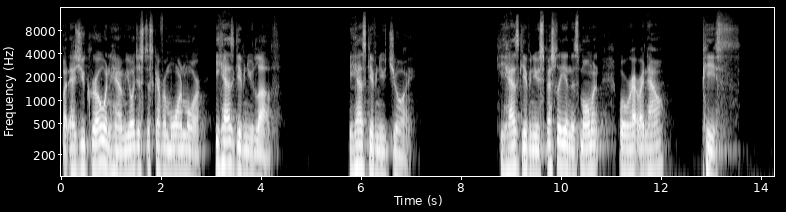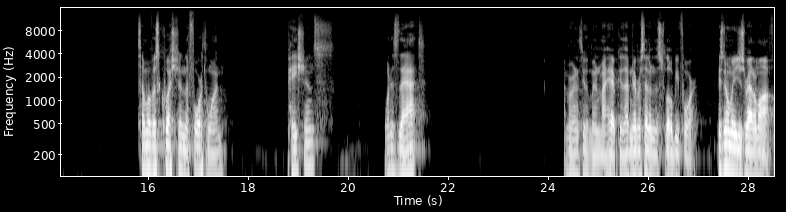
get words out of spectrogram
But as you grow in Him, you'll just discover more and more. He has given you love, He has given you joy. He has given you, especially in this moment where we're at right now, peace. Some of us question the fourth one patience. What is that? I'm running through them in my head because I've never said them this slow before. Because normally you just rattle them off.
